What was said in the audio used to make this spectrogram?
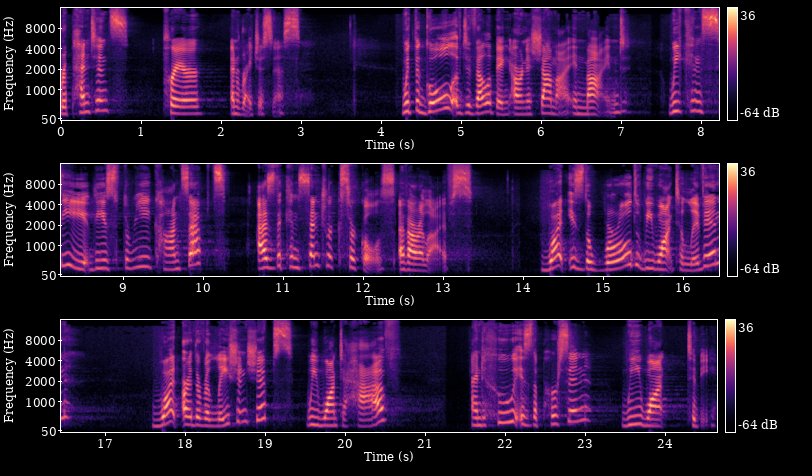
repentance, prayer, and righteousness. With the goal of developing our neshama in mind, we can see these three concepts as the concentric circles of our lives. What is the world we want to live in? What are the relationships we want to have? And who is the person we want to be?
